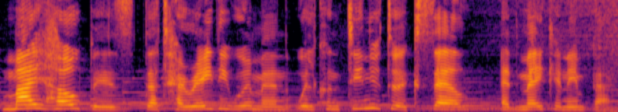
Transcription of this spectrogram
My hope is that Haredi women will continue to excel and make an impact.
